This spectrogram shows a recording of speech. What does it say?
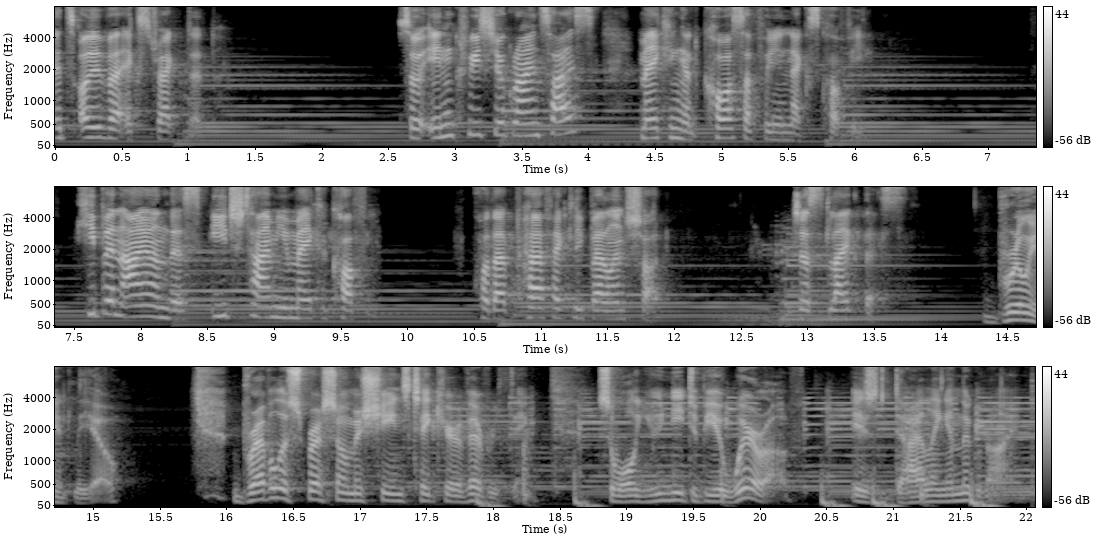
it's over-extracted. So increase your grind size, making it coarser for your next coffee. Keep an eye on this each time you make a coffee for that perfectly balanced shot. Just like this. Brilliant, Leo. Breville espresso machines take care of everything, so all you need to be aware of is dialing in the grind.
